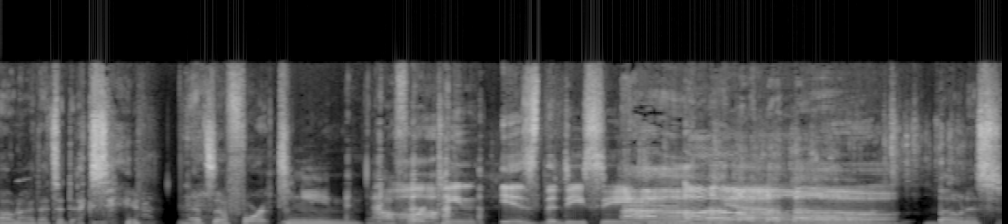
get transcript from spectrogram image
Oh no, that's a deck save. That's a 14. Oh, 14 is the DC. Oh. Bonus.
